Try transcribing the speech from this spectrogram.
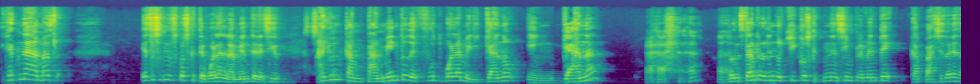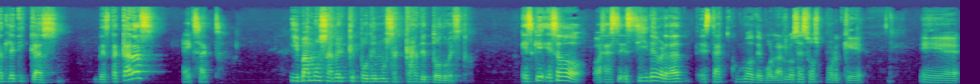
Fíjate nada más, estas son unas cosas que te vuelan la mente decir, Sí, hay un campamento de fútbol americano en Ghana Ajá, ajá, ajá. donde están reuniendo chicos que tienen simplemente capacidades atléticas destacadas Exacto. y vamos a ver qué podemos sacar de todo esto. Es que eso, o sea, sí, sí de verdad está como de volar los sesos porque eh,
